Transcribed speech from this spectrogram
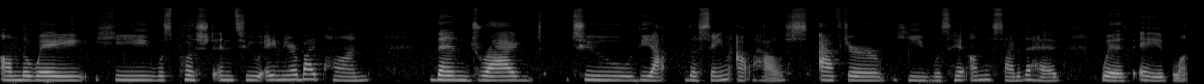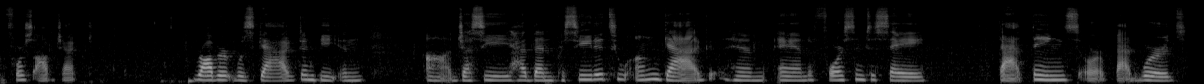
on the way, he was pushed into a nearby pond, then dragged to the the same outhouse after he was hit on the side of the head with a blunt force object. Robert was gagged and beaten. Uh, Jesse had then proceeded to ungag him and force him to say bad things or bad words,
